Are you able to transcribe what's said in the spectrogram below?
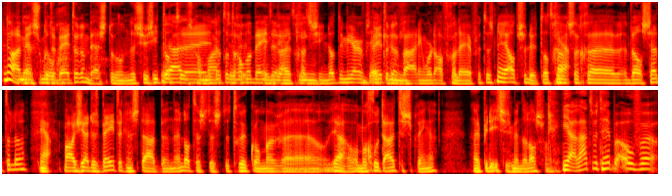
Nou, en mensen moeten toch... beter hun best doen. Dus je ziet dat, ja, dat, dat het er allemaal beter uit gaat zien. Dat er meer betere ervaring wordt afgeleverd. Dus nee, absoluut. Dat gaat ja. zich uh, wel settelen. Ja. Maar als jij dus beter in staat bent, en dat is dus de truc om er, uh, ja, om er goed uit te springen. Dan heb je er ietsjes minder last van. Ja, laten we het hebben over.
